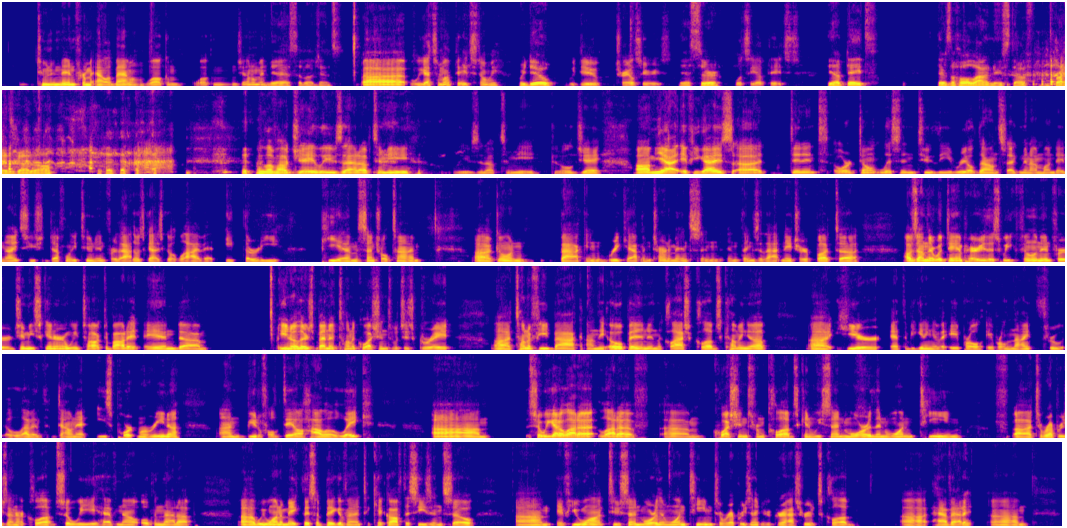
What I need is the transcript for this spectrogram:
tuning in from Alabama. Welcome, welcome, gentlemen. Yes, hello, gents. Uh, we got some updates, don't we? We do. We do. Trail series. Yes, sir. What's the updates? The updates. There's a whole lot of new stuff. Brian's got it all. I love how Jay leaves that up to me. leaves it up to me. Good old Jay. Um, yeah, if you guys uh didn't or don't listen to the real down segment on Monday nights, you should definitely tune in for that. Those guys go live at 8:30 p.m. Central Time, uh, going back and recapping tournaments and and things of that nature. But uh I was on there with Dan Perry this week, filling in for Jimmy Skinner, and we talked about it. And um, you know, there's been a ton of questions, which is great. Uh, a ton of feedback on the Open and the Clash Clubs coming up uh, here at the beginning of April, April 9th through 11th, down at Eastport Marina on beautiful Dale Hollow Lake. Um, so we got a lot of lot of um, questions from clubs. Can we send more than one team uh, to represent our club? So we have now opened that up. Uh, we want to make this a big event to kick off the season. So um, if you want to send more than one team to represent your grassroots club, uh, have at it. Um,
